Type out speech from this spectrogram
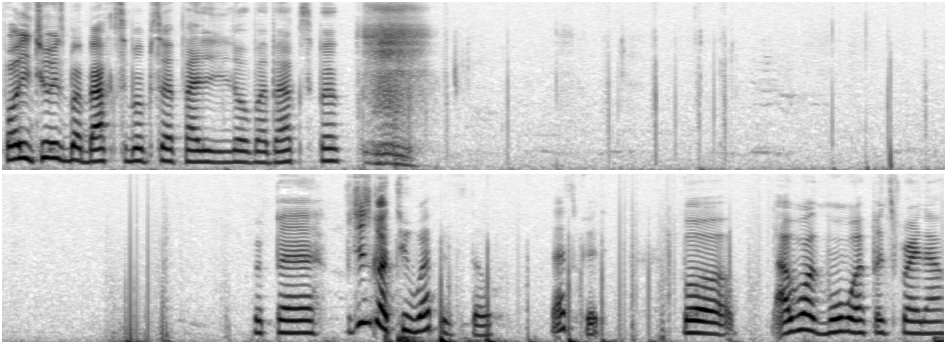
42 is my maximum, so I finally know my maximum. Repair. We just got two weapons though. That's good. But I want more weapons right now.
